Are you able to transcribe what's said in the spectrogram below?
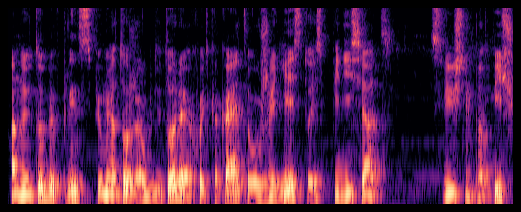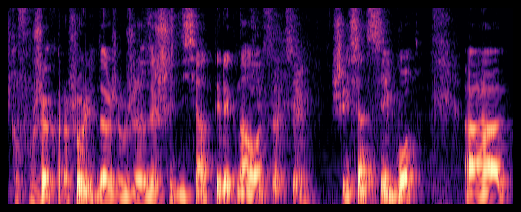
А на Ютубе, в принципе, у меня тоже аудитория хоть какая-то уже есть, то есть 50 с лишним подписчиков уже хорошо, или даже уже за 60 перегнало. 67. 67, вот. А,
